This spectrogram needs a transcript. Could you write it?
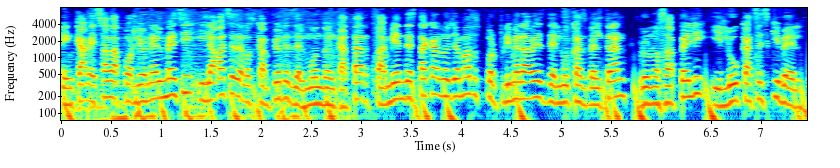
encabezada por Lionel Messi y la base de los campeones del mundo en Qatar. También destacan los llamados por primera vez de Lucas Beltrán, Bruno Zapelli y Lucas Esquivel.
